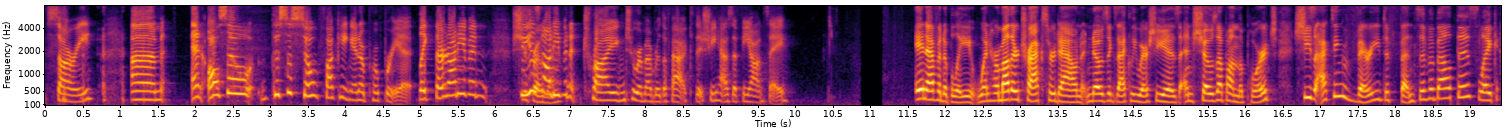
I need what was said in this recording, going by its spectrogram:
Sorry. Um and also, this is so fucking inappropriate. Like, they're not even. She You're is not even trying to remember the fact that she has a fiance. Inevitably, when her mother tracks her down, knows exactly where she is, and shows up on the porch, she's acting very defensive about this. Like,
